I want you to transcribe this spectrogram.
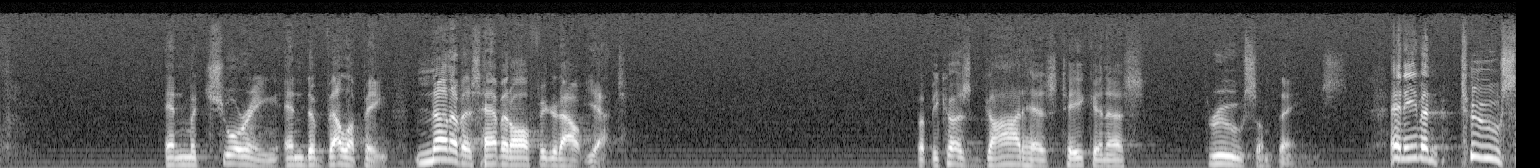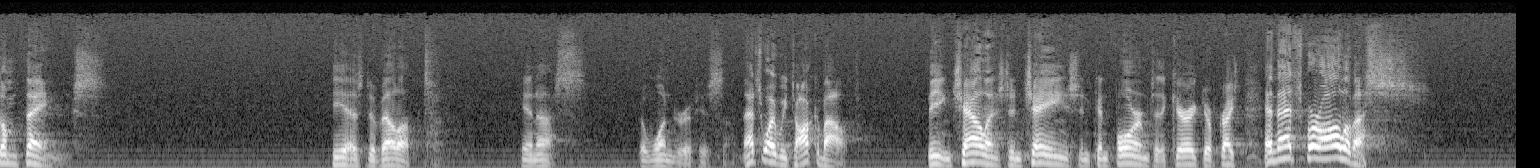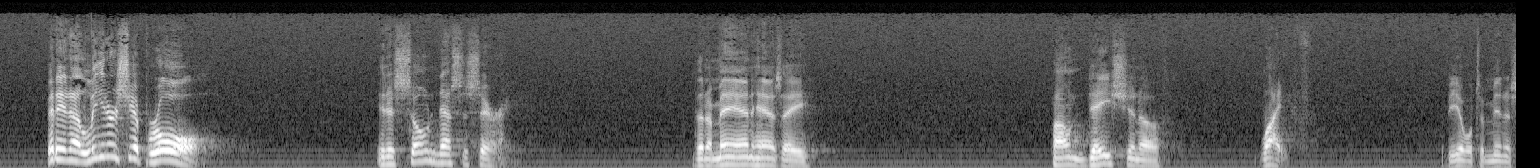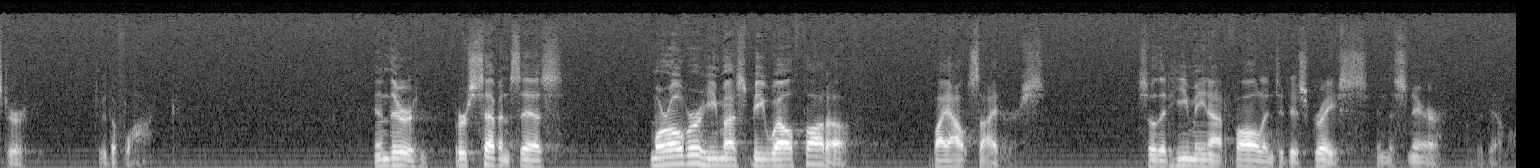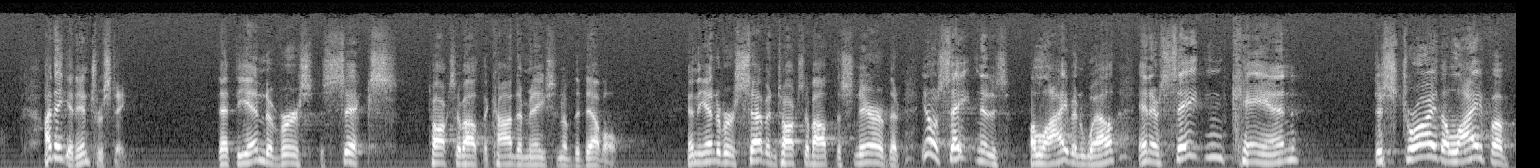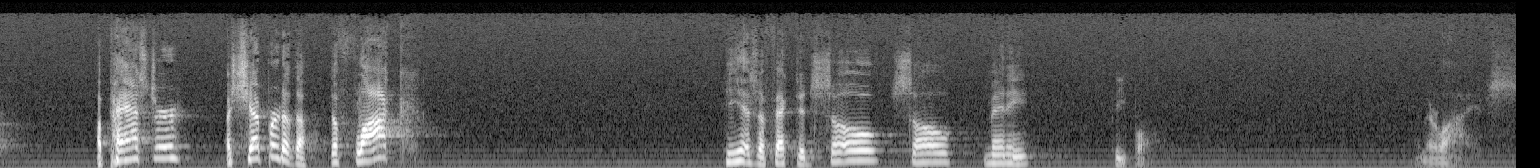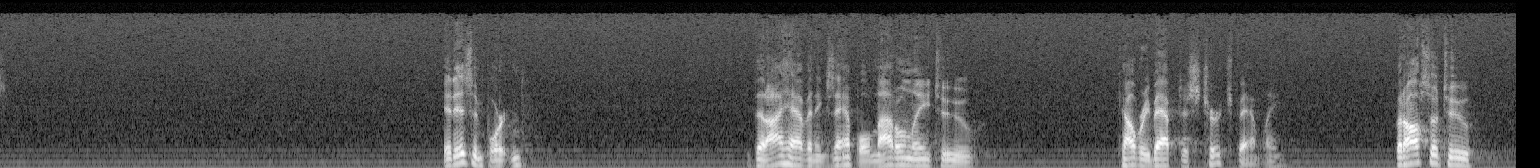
and maturing and developing. None of us have it all figured out yet. But because God has taken us through some things, and even to some things, he has developed in us the wonder of his son. That's why we talk about being challenged and changed and conformed to the character of Christ. And that's for all of us. But in a leadership role, it is so necessary that a man has a foundation of life be able to minister to the flock. And there, verse 7 says, Moreover, he must be well thought of by outsiders, so that he may not fall into disgrace in the snare of the devil. I think it interesting that the end of verse 6 talks about the condemnation of the devil. And the end of verse 7 talks about the snare of the... You know, Satan is alive and well. And if Satan can destroy the life of a pastor, a shepherd of the, the flock, he has affected so, so many people in their lives. It is important that I have an example not only to Calvary Baptist Church family, but also to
